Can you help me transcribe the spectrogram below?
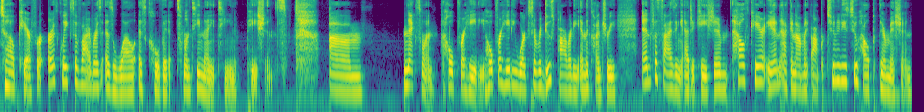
to help care for earthquake survivors as well as COVID 2019 patients. Um, Next one, Hope for Haiti. Hope for Haiti works to reduce poverty in the country, emphasizing education, healthcare, and economic opportunities to help their mission.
